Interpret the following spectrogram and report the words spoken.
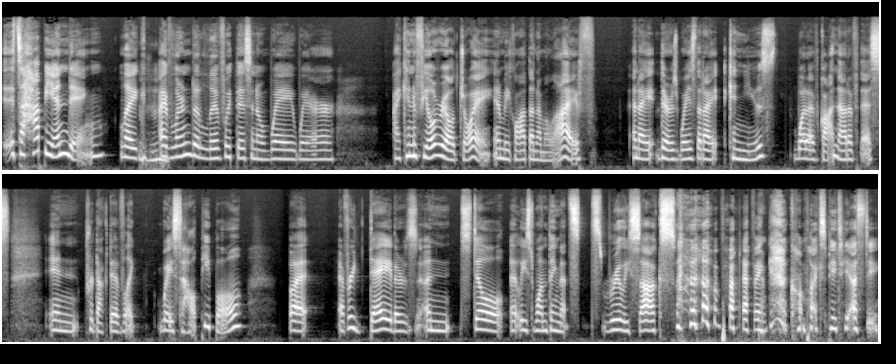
it's a happy ending. Like, mm-hmm. I've learned to live with this in a way where I can feel real joy and be glad that I'm alive. And I there's ways that I can use what I've gotten out of this in productive like ways to help people. But every day there's an, still at least one thing that really sucks about having complex PTSD.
